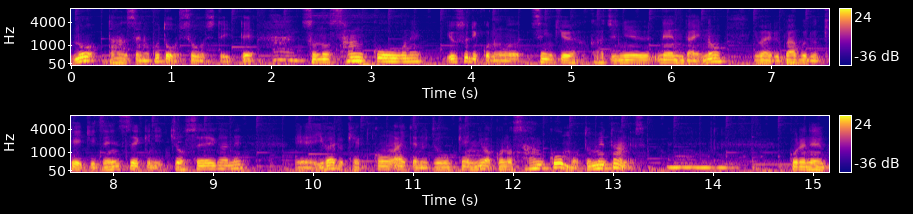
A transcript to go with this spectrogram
の男性のことを称していて、はい。その参考をね要するにこの1980年代のいわゆるバブル景気全盛期に女性がね、えーいわゆる結婚相手の条件にはこの参考を求めたんです。うん。これね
